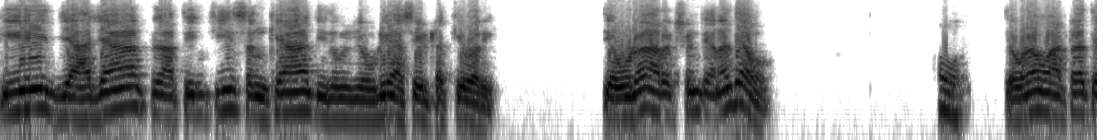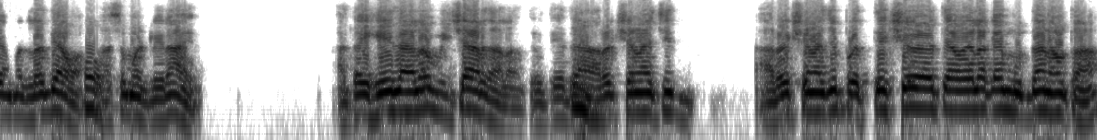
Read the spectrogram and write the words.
की ज्या ज्या जातींची संख्या जेवढी असेल टक्केवारी तेवढं आरक्षण त्यांना द्यावं हो तेवढा वाटा त्यामधला. द्यावा असं म्हटलेलं आहे आता हे झालं विचार झाला तर त्याच्या. आरक्षणाची आरक्षणाचे प्रत्यक्ष त्यावेळेला काही मुद्दा नव्हता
